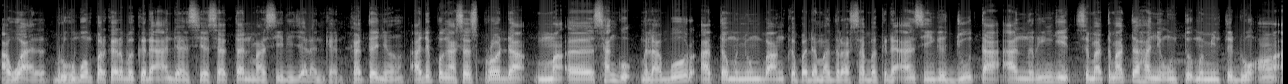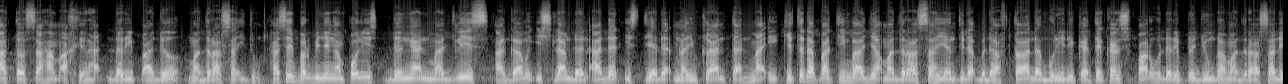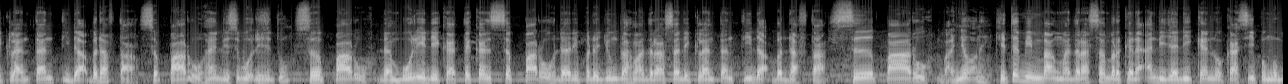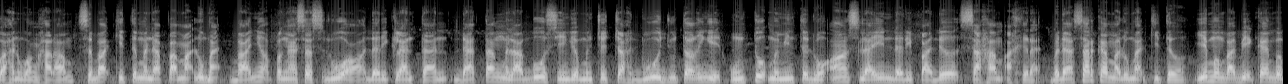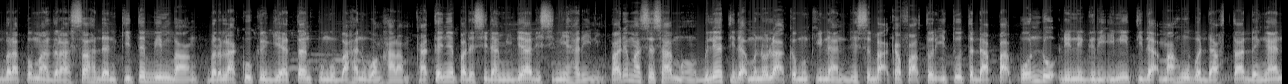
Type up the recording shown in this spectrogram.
awal berhubung perkara berkenaan dan siasatan masih dijalankan. Katanya ada pengasas produk uh, sanggup melabur atau menyumbang kepada madrasah berkenaan sehingga jutaan ringgit semata-mata hanya untuk meminta doa atau saham akhirat daripada madrasah itu. Hasil perbincangan polis dengan Majlis Agama Islam dan Adat Istiadat Melayu Kelantan Kelantan, Maik. Kita dapati banyak madrasah yang tidak berdaftar dan boleh dikatakan separuh daripada jumlah madrasah di Kelantan tidak berdaftar. Separuh eh, disebut di situ. Separuh. Dan boleh dikatakan separuh daripada jumlah madrasah di Kelantan tidak berdaftar. Separuh. Banyak ni. Kita bimbang madrasah berkenaan dijadikan lokasi pengubahan wang haram sebab kita mendapat maklumat. Banyak pengasas luar dari Kelantan datang melabur sehingga mencecah 2 juta ringgit untuk meminta doa selain daripada saham akhirat. Berdasarkan maklumat kita, kita, ia membabitkan beberapa madrasah dan kita bimbang berlaku kegiatan pengubahan wang haram. Katanya pada sidang media di sini hari ini. Pada masa sama, beliau tidak menolak kemungkinan disebabkan faktor itu terdapat pondok di negeri ini tidak mahu berdaftar dengan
